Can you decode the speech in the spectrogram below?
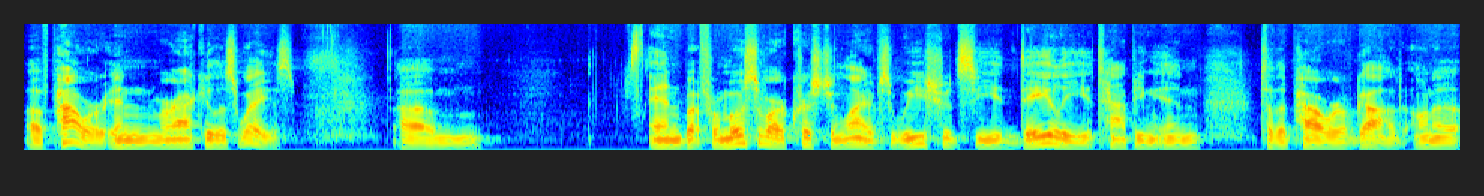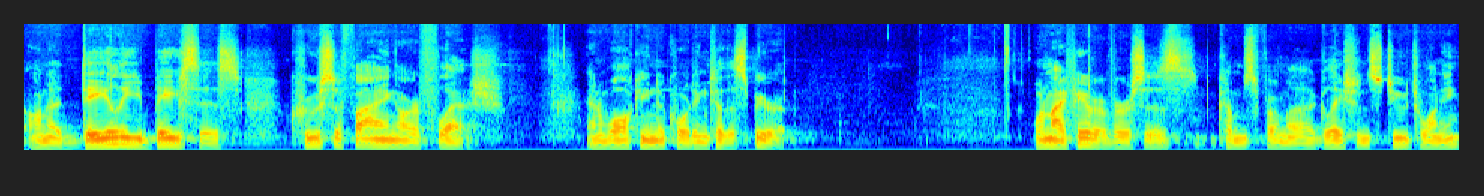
of power in miraculous ways. Um, and but for most of our Christian lives, we should see daily tapping in to the power of God on a, on a daily basis, crucifying our flesh and walking according to the Spirit. One of my favorite verses comes from uh, Galatians 2:20.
